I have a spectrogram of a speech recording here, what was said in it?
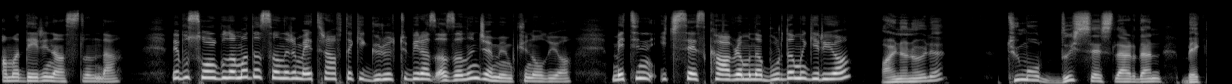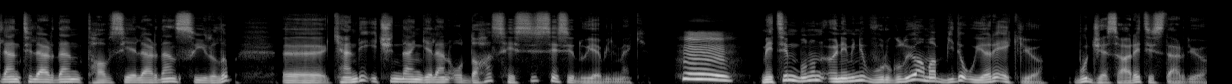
ama derin aslında. Ve bu sorgulama da sanırım etraftaki gürültü biraz azalınca mümkün oluyor. Metin iç ses kavramına burada mı giriyor? Aynen öyle. Tüm o dış seslerden, beklentilerden, tavsiyelerden sıyrılıp e, kendi içinden gelen o daha sessiz sesi duyabilmek. Hmm, Metin bunun önemini vurguluyor ama bir de uyarı ekliyor. Bu cesaret ister diyor.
